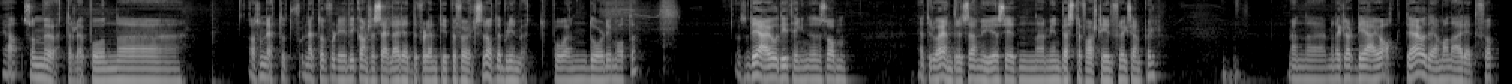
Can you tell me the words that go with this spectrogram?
ja, som møter det på en uh, altså nettopp, nettopp, fordi de kanskje selv er redde for den type følelser, at det blir møtt på en dårlig måte. Altså, det er jo de tingene som jeg tror har endret seg mye siden eh, min bestefars tid, f.eks. Men, uh, men det er klart, det er, jo, det er jo det man er redd for. at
